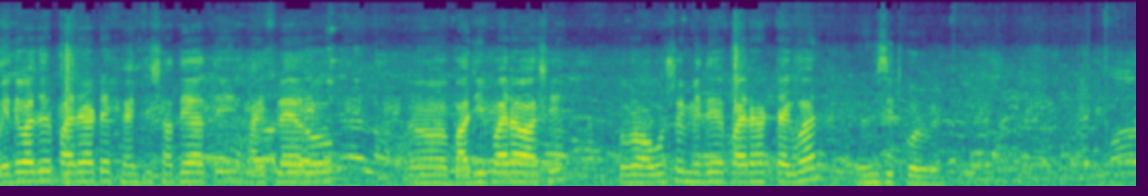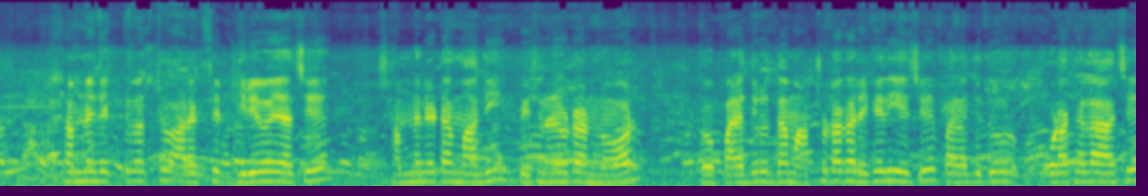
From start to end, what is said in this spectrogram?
মেদেবাজার পায়রাহাটে ফ্যান্সির সাথে সাথে হাই ফ্লায়ারও বাজির পায়রাও আছে। তোমরা অবশ্যই মেদে পায়রাহাটটা একবার ভিজিট করবে। সামনে দেখতে পাচ্ছ আরেক সেট ঘিরে হয়ে আছে। সামনের এটা মাদি, পেছনের ওটা নর। তো পায়রা দুটোর দাম আটশো টাকা রেখে দিয়েছে। পায়রা দুটোর ওড়া খেলা আছে।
